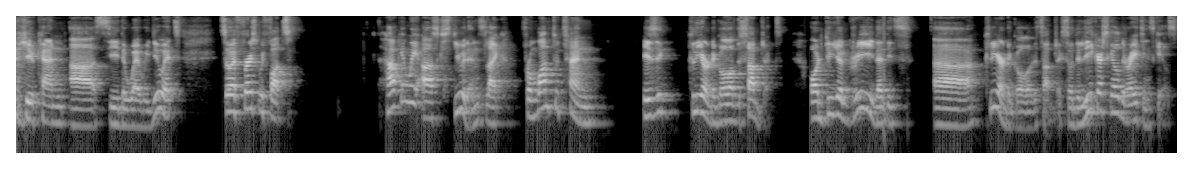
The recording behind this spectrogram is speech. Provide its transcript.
you can uh, see the way we do it. So at first we thought, how can we ask students, like from 1 to 10, is it clear the goal of the subject? Or do you agree that it's uh, clear the goal of the subject. So the Likert scale, the rating skills.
